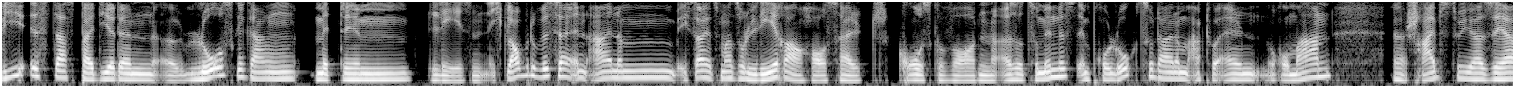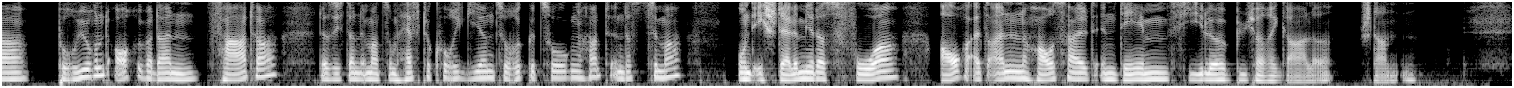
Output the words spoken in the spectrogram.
Wie ist das bei dir denn äh, losgegangen mit dem Lesen? Ich glaube, du bist ja in einem, ich sage jetzt mal so Lehrerhaushalt groß geworden. Also zumindest im Prolog zu deinem aktuellen Roman äh, schreibst du ja sehr berührend auch über deinen Vater, der sich dann immer zum Hefte korrigieren zurückgezogen hat in das Zimmer. Und ich stelle mir das vor, auch als einen Haushalt, in dem viele Bücherregale standen.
